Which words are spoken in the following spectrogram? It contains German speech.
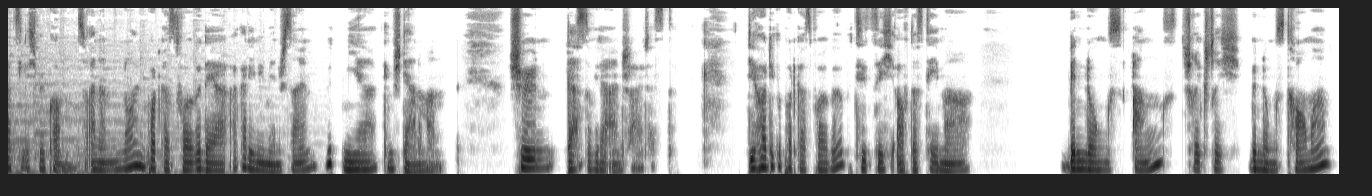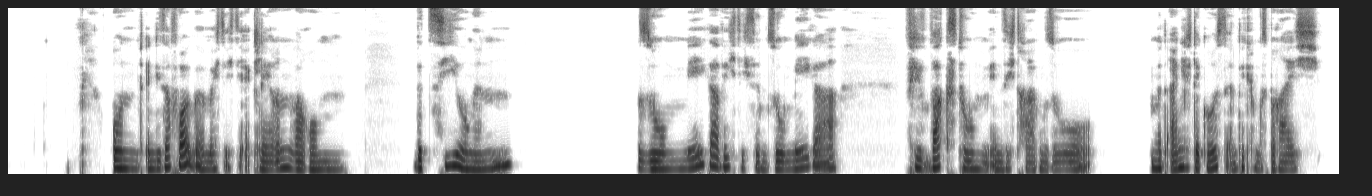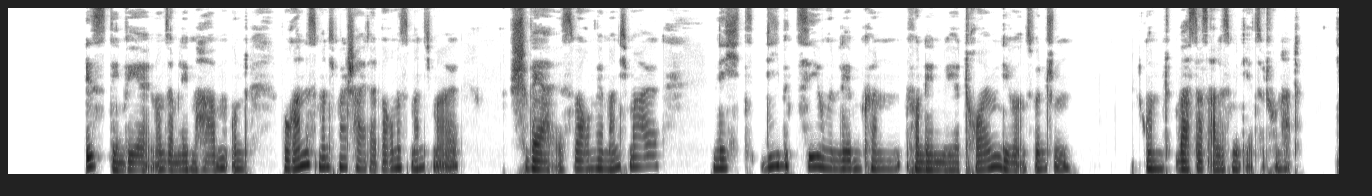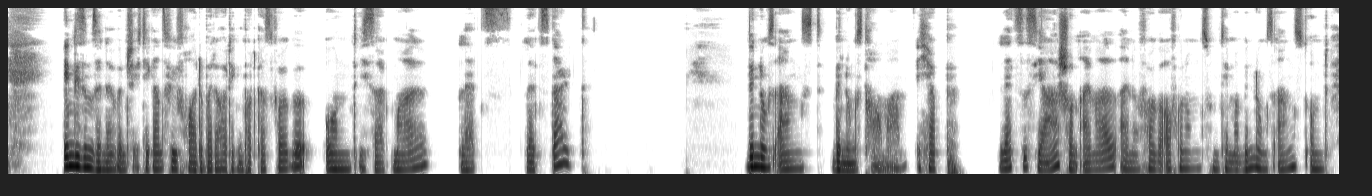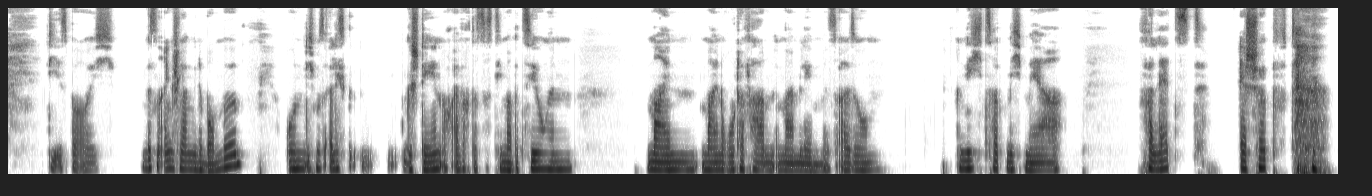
Herzlich willkommen zu einer neuen Podcast-Folge der Akademie Menschsein mit mir, Kim Sternemann. Schön, dass du wieder einschaltest. Die heutige Podcast-Folge bezieht sich auf das Thema Bindungsangst, Schrägstrich Bindungstrauma. Und in dieser Folge möchte ich dir erklären, warum Beziehungen so mega wichtig sind, so mega viel Wachstum in sich tragen, so mit eigentlich der größte Entwicklungsbereich ist, den wir in unserem Leben haben und woran es manchmal scheitert, warum es manchmal schwer ist, warum wir manchmal nicht die Beziehungen leben können, von denen wir träumen, die wir uns wünschen und was das alles mit dir zu tun hat. In diesem Sinne wünsche ich dir ganz viel Freude bei der heutigen Podcast-Folge und ich sag mal, let's, let's start. Bindungsangst, Bindungstrauma. Ich habe letztes Jahr schon einmal eine Folge aufgenommen zum Thema Bindungsangst und die ist bei euch ein bisschen eingeschlagen wie eine Bombe. Und ich muss ehrlich gestehen, auch einfach, dass das Thema Beziehungen mein, mein roter Faden in meinem Leben ist. Also nichts hat mich mehr verletzt, erschöpft,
